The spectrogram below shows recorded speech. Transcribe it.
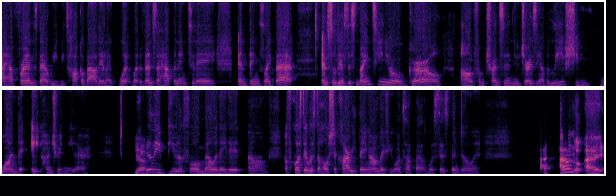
I have friends that we we talk about it, like what what events are happening today and things like that. And so mm-hmm. there's this 19 year old girl um, from Trenton, New Jersey. I believe she won the 800 meter. Yeah. Really beautiful, melanated. Um, of course, there was the whole Sha'Carri thing. I don't know if you want to talk about what sis been doing. I, I don't know. I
